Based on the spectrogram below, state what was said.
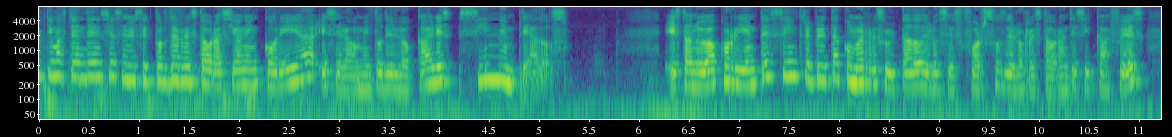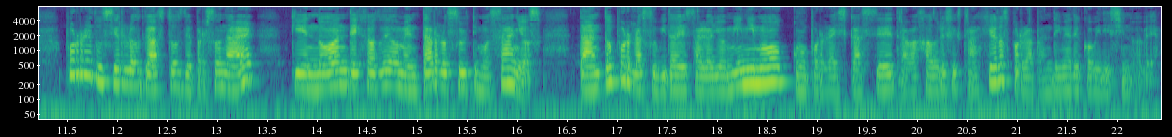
últimas tendencias en el sector de restauración en Corea es el aumento de locales sin empleados. Esta nueva corriente se interpreta como el resultado de los esfuerzos de los restaurantes y cafés por reducir los gastos de personal que no han dejado de aumentar los últimos años, tanto por la subida del salario mínimo como por la escasez de trabajadores extranjeros por la pandemia de COVID-19.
